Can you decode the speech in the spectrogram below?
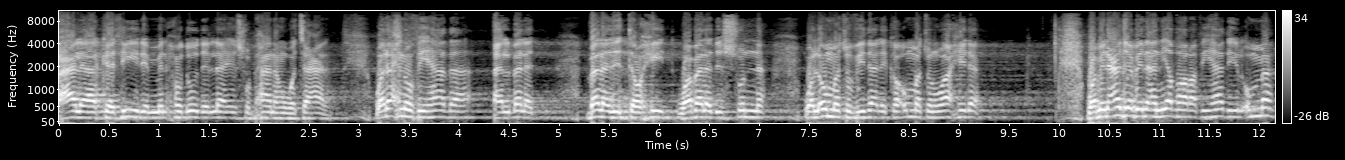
على كثير من حدود الله سبحانه وتعالى. ونحن في هذا البلد بلد التوحيد وبلد السنة والأمة في ذلك أمة واحدة. ومن عجب أن يظهر في هذه الأمة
